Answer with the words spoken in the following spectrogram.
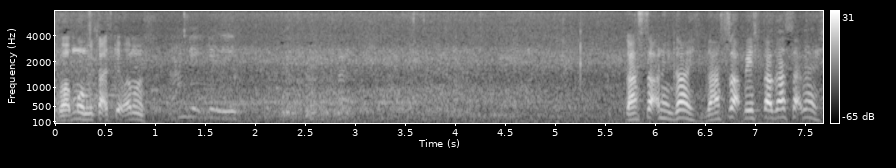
Buat mu minta sikit Pak Mus. Gasak ni guys. Gasak pesta gasak guys.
